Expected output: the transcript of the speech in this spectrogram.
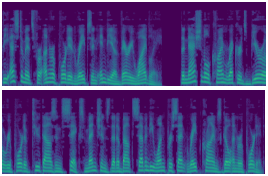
The estimates for unreported rapes in India vary widely. The National Crime Records Bureau report of 2006 mentions that about 71% rape crimes go unreported.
